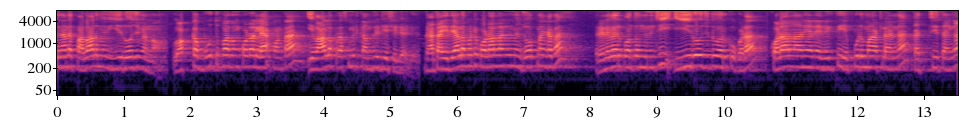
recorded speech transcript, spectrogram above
వినని పదాలు మేము ఈ రోజు విన్నాం. ఒక్క బూత్ పదం కూడా లేకుండా ఇవాళ ప్రెస్ మీట్ కంప్లీట్ చేసేడాడు. గత ఐదేళ్ళ బట్టి కొడాలని మేము చూస్తున్నాం కదా. రెండు వేల పంతొమ్మిది నుంచి ఈ రోజు వరకు కూడా కొడాల నాని అనే వ్యక్తి ఎప్పుడు మాట్లాడినా ఖచ్చితంగా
